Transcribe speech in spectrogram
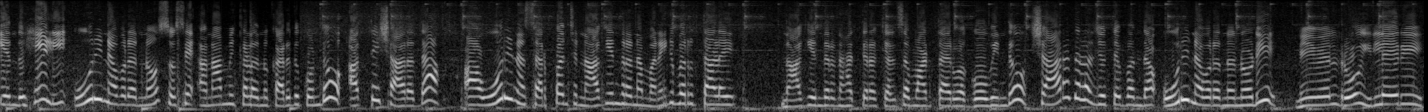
ಎಂದು ಹೇಳಿ ಊರಿನವರನ್ನು ಸೊಸೆ ಅನಾಮಿಕಳನ್ನು ಕರೆದುಕೊಂಡು ಅತ್ತೆ ಶಾರದಾ ಆ ಊರಿನ ಸರ್ಪಂಚ್ ನಾಗೇಂದ್ರನ ಮನೆಗೆ ಬರುತ್ತಾಳೆ. ನಾಗೇಂದ್ರನ ಹತ್ತಿರ ಕೆಲಸ ಮಾಡ್ತಾ ಇರುವ ಗೋವಿಂದು ಶಾರದಳ ಜೊತೆ ಬಂದ ಊರಿನವರನ್ನು ನೋಡಿ ನೀವೆಲ್ರೂ ಇಲ್ಲೇ ಇರಿ.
